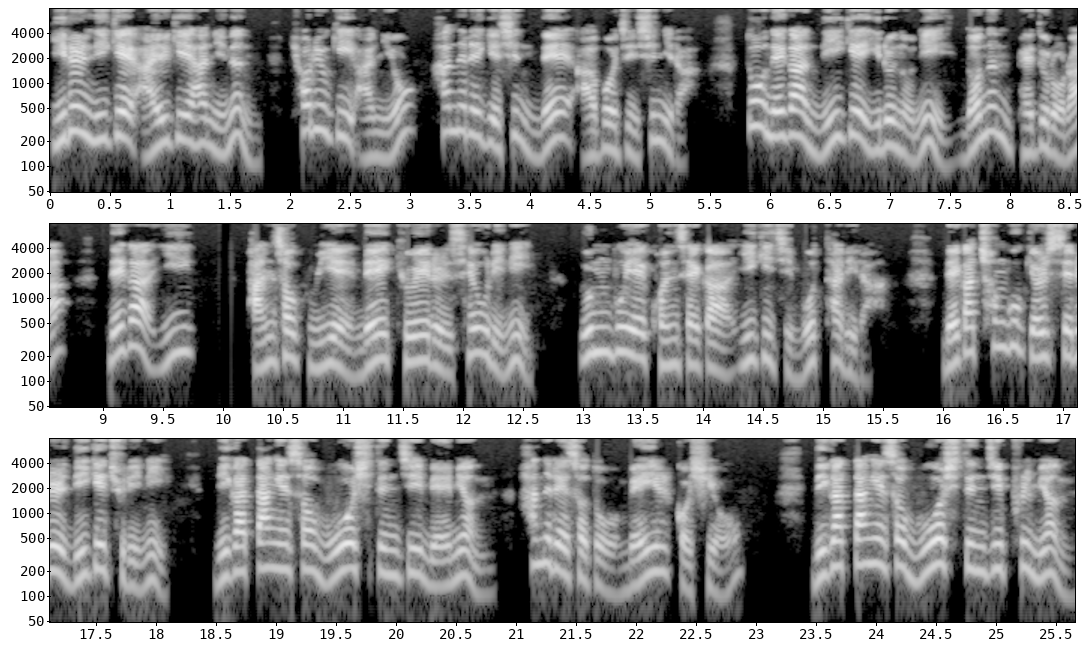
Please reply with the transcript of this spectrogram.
이를 네게 알게 하니는 혈육이 아니요 하늘에 계신 내 아버지시니라. 또 내가 네게 이르노니 너는 베드로라. 내가 이 반석 위에 내 교회를 세우리니 음부의 권세가 이기지 못하리라. 내가 천국 열쇠를 네게 주리니 네가 땅에서 무엇이든지 매면 하늘에서도 매일 것이요. 네가 땅에서 무엇이든지 풀면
